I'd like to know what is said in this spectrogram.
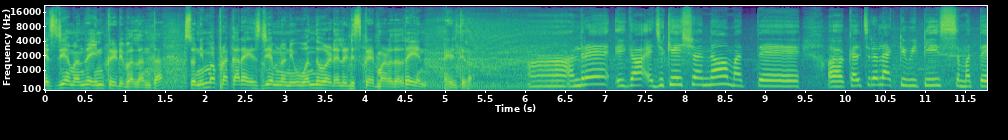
ಎಸ್ ಡಿ ಎಂ ಅಂದರೆ ಇನ್ಕ್ರೆಡಿಬಲ್ ಅಂತ. ಸೊ ನಿಮ್ಮ ಪ್ರಕಾರ ಎಸ್ ಡಿ ಎಮ್ನ ನೀವು ಒಂದು ವರ್ಡಲ್ಲಿ ಡಿಸ್ಕ್ರೈಬ್ ಮಾಡೋದಾದರೆ ಏನು ಹೇಳ್ತೀರಾ? ಅಂದರೆ ಈಗ ಎಜುಕೇಷನ್ ಮತ್ತು ಕಲ್ಚರಲ್ ಆ್ಯಕ್ಟಿವಿಟೀಸ್ ಮತ್ತು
